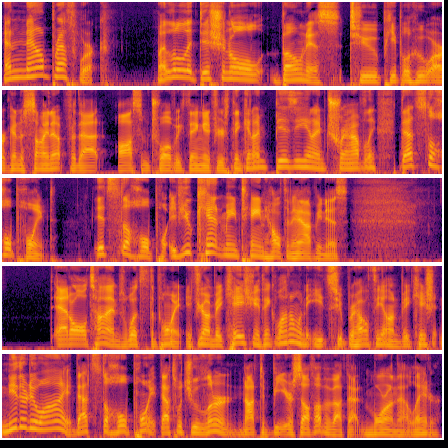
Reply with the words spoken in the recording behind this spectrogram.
and now breath work. My little additional bonus to people who are going to sign up for that awesome 12 week thing. If you're thinking, I'm busy and I'm traveling, that's the whole point. It's the whole point. If you can't maintain health and happiness at all times, what's the point? If you're on vacation, you think, well, I don't want to eat super healthy on vacation. Neither do I. That's the whole point. That's what you learn, not to beat yourself up about that. More on that later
